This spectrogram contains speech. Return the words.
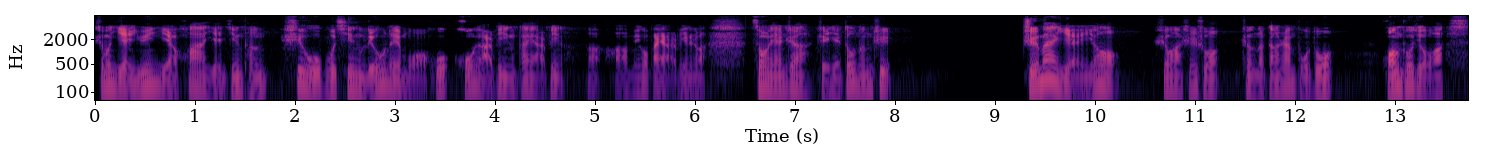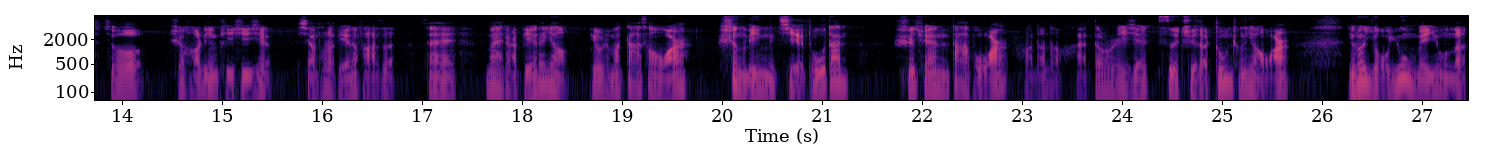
什么眼晕、眼花、眼睛疼、视物不清、流泪模糊、红眼病、白眼病啊啊，没有白眼病是吧？总而言之啊，这些都能治。只卖眼药，实话实说，挣的当然不多。黄土九啊，就只好另辟蹊径，想出了别的法子，再卖点别的药，比如什么大灶丸、圣灵解毒丹、十全大补丸啊等等，啊，都是一些自制的中成药丸。你说有用没用呢？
